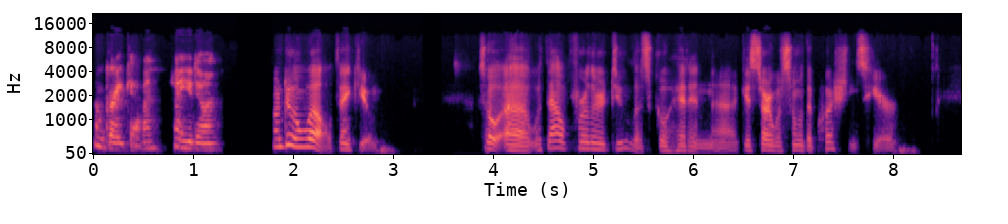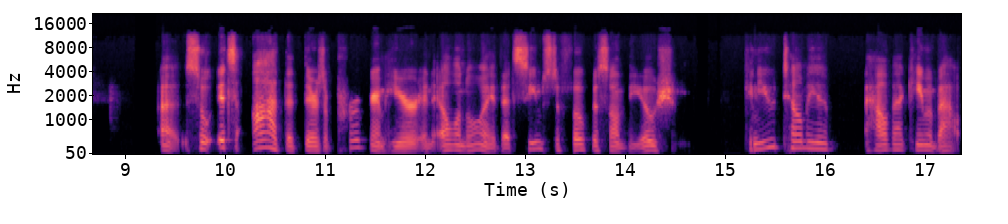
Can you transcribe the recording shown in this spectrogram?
I'm great, Gavin. How are you doing? I'm doing well, thank you. So uh, without further ado, let's go ahead and uh, get started with some of the questions here. Uh, so it's odd that there's a program here in Illinois that seems to focus on the ocean. Can you tell me how that came about?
